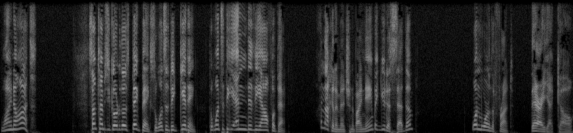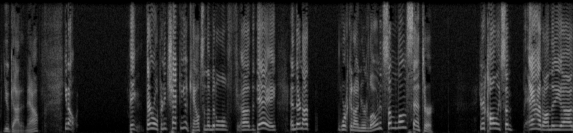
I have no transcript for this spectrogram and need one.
Why not? Sometimes you go to those big banks, the ones at the beginning, the ones at the end of the alphabet. I'm not going to mention them by name, but you just said them. One more in the front. There you go. You got it now. You know, they they're opening checking accounts in the middle of uh, the day, and they're not working on your loan. It's some loan center. You're calling some ad on the uh,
